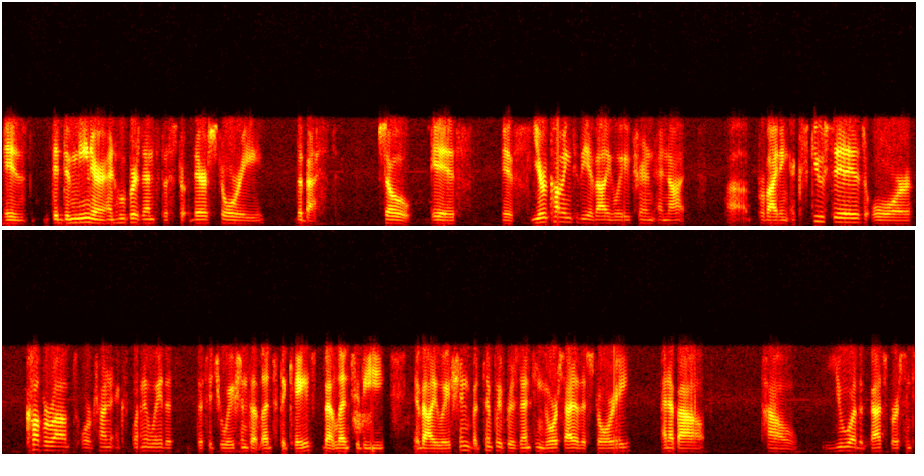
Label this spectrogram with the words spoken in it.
is the demeanor and who presents the their story the best. So if if you're coming to the evaluation and not uh, providing excuses or cover-ups or trying to explain away the, the situations that led to the case, that led to the evaluation, but simply presenting your side of the story and about how you are the best person to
